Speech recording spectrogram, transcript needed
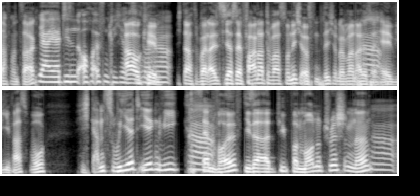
darf man sagen? Ja, ja, die sind auch öffentlich jetzt ah, zusammen. okay. Ja. Ich dachte, weil als ich das erfahren hatte, war es noch nicht öffentlich und dann waren alle Ja. so, hey, wie, was, wo? Finde ich ganz weird irgendwie. Christian Ja. Wolf, dieser Typ von Monotrition, ne? Ja.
